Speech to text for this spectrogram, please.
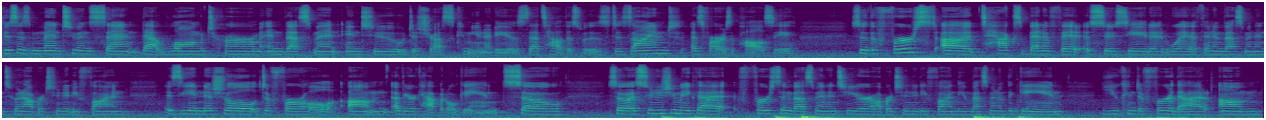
this is meant to incent that long-term investment into distressed communities. That's how this was designed as far as a policy. So the first uh, tax benefit associated with an investment into an opportunity fund is the initial deferral um, of your capital gain. So so as soon as you make that first investment into your opportunity fund, the investment of the gain, you can defer that. Um,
